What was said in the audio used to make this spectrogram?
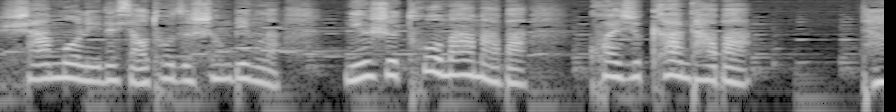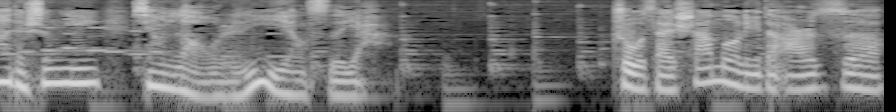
沙漠里的小兔子生病了，您是兔妈妈吧？”快去看它吧！它的声音像老人一样嘶哑。住在沙漠里的儿子，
